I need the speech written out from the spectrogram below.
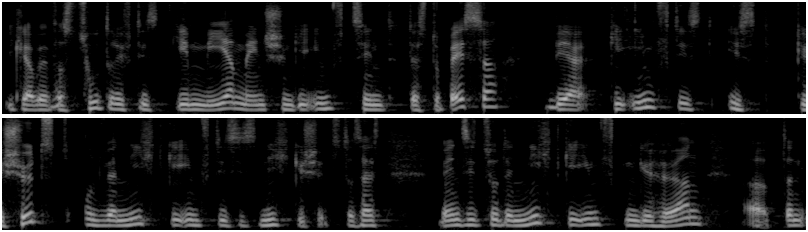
Ich glaube, was zutrifft, ist, je mehr Menschen geimpft sind, desto besser. Wer geimpft ist, ist geschützt und wer nicht geimpft ist, ist nicht geschützt. Das heißt, wenn Sie zu den Nicht-Geimpften gehören, äh, dann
